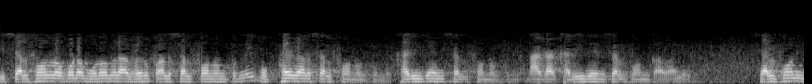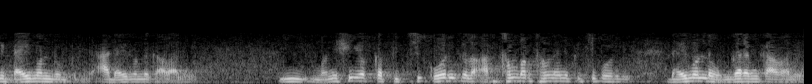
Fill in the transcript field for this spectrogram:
ఈ సెల్ ఫోన్లో కూడా మూడు వందల యాభై రూపాయల సెల్ ఫోన్ ఉంటుంది ముప్పై వేల సెల్ ఫోన్ ఉంటుంది. ఖరీదైన సెల్ ఫోన్ ఉంటుంది. నాకు ఆ ఖరీదైన సెల్ ఫోన్ కావాలి. సెల్ ఫోన్కి డైమండ్ ఉంటుంది. ఆ డైమండ్ కావాలి. ఈ మనిషి యొక్క పిచ్చి కోరికలు అర్థం అర్థం లేని పిచ్చి కోరిక డైమండ్ ఉంగరం కావాలి.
